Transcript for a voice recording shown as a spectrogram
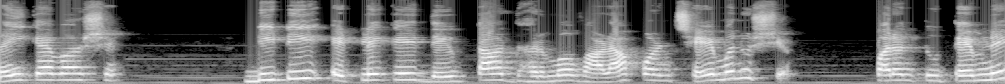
નહીં કહેવાશે. ડીટી એટલે કે દેવતા ધર્મવાળા પણ છે મનુષ્ય, પરંતુ તેમને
